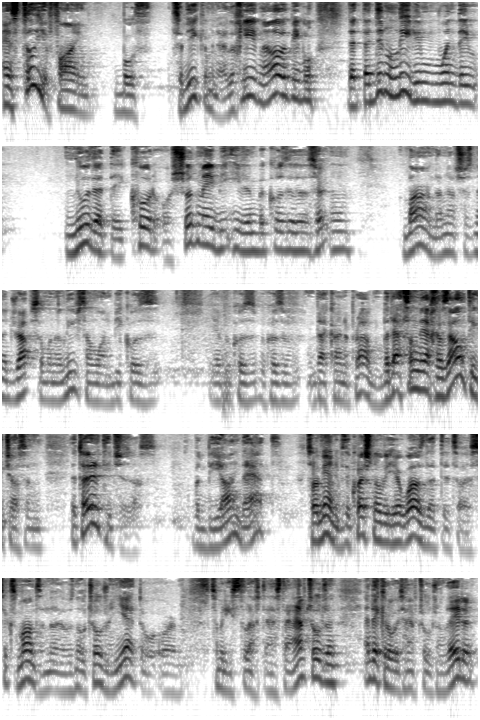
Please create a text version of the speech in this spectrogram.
And still you find both tzaddikim and elachid and other people that, that didn't leave even when they knew that they could or should maybe even because of a certain bond. I'm not just going to drop someone and leave someone because, you know, because, because of that kind of problem. But that's something that Chazal teaches us and the Torah teaches us. But beyond that, so again, if the question over here was that it's uh, six months and there was no children yet, or, or somebody still has to, have children, and they could always have children later.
